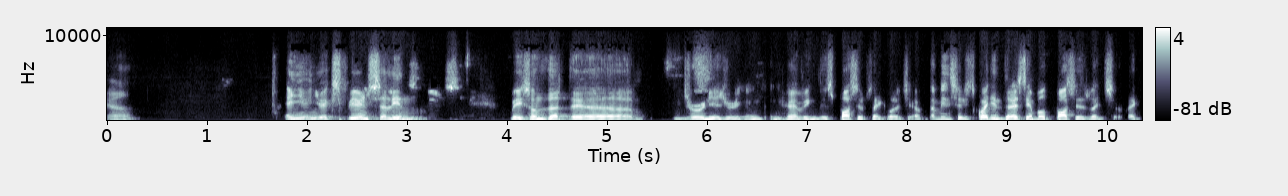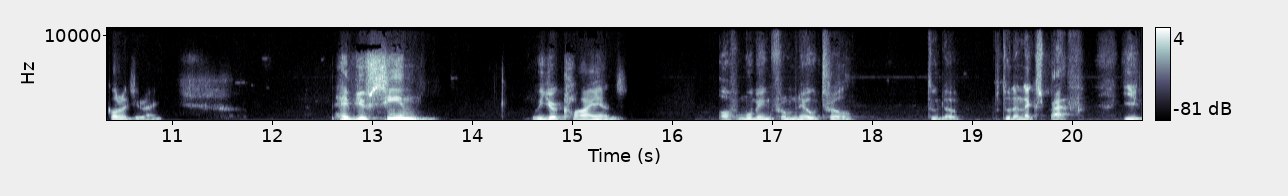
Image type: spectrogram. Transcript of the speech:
Yeah. And in your experience, Celine, based on that uh, journey in, in having this positive psychology, I mean, so it's quite interesting about positive psychology, right? Have you seen with your clients of moving from neutral to the to the next path? You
